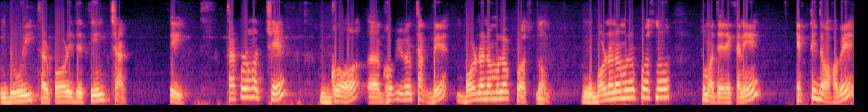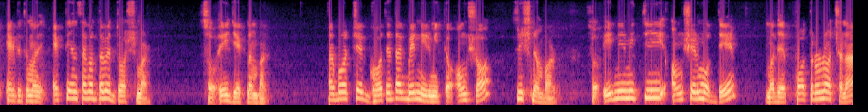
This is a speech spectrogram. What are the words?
দুই, তারপর এই যে তিন, চার, এই। তারপর হচ্ছে গ ঘ বিভাগ থাকবে। বর্ণনামূলক প্রশ্ন। বর্ণনামূলক প্রশ্ন তোমাদের এখানে একটি দেওয়া হবে, একটি তোমাদের একটি অ্যান্সার করতে হবে দশ মার্ক সো এই যে এক নাম্বার তারপর হচ্ছে ঘতে থাকবে নির্মিত অংশ ত্রিশ নাম্বার তো এই নির্মিত অংশের মধ্যে আমাদের পত্র রচনা,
